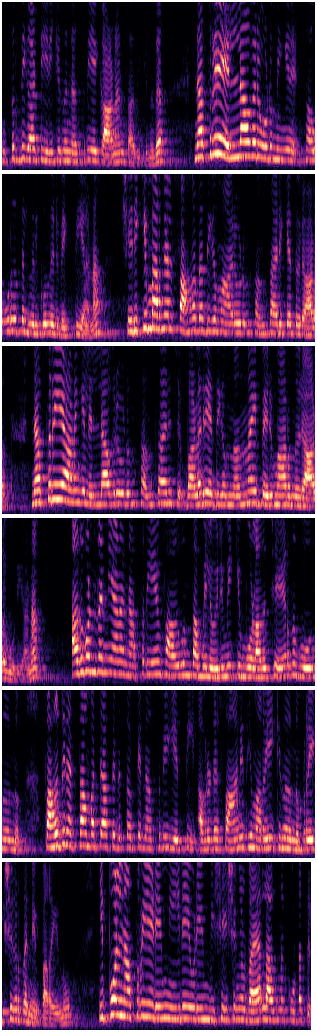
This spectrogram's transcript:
കുസൃതി കാട്ടിയിരിക്കുന്ന നസ്രിയെ കാണാൻ സാധിക്കുന്നത്. നസ്രിയ എല്ലാവരോടും ഇങ്ങനെ സൗഹൃദത്തിൽ നിൽക്കുന്ന ഒരു വ്യക്തിയാണ്. ശരിക്കും പറഞ്ഞാൽ ഫഹദ് അധികം ആരോടും സംസാരിക്കാത്ത ഒരാളും നസ്രിയ ആണെങ്കിൽ എല്ലാവരോടും സംസാരിച്ച് വളരെയധികം നന്നായി പെരുമാറുന്ന ഒരാൾ കൂടിയാണ്. അതുകൊണ്ട് തന്നെയാണ് നസ്രിയയും ഫഹദും തമ്മിൽ ഒരുമിക്കുമ്പോൾ അത് ചേർന്ന് പോകുന്നതെന്നും ഫഹദിന് എത്താൻ പറ്റാത്തിടത്തൊക്കെ നസ്രി എത്തി അവരുടെ സാന്നിധ്യം അറിയിക്കുന്നതെന്നും പ്രേക്ഷകർ തന്നെ പറയുന്നു. ഇപ്പോൾ നസ്രിയയുടെയും മീരയുടെയും വിശേഷങ്ങൾ വൈറലാകുന്ന കൂട്ടത്തിൽ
